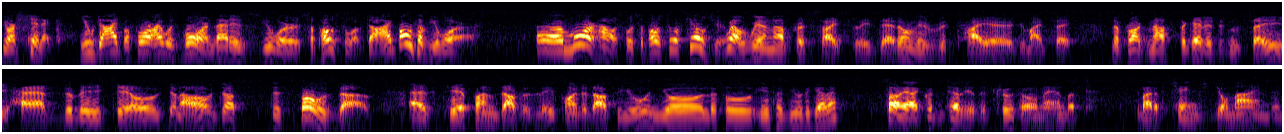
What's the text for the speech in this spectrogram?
You're Shinnick. You died before I was born. That is, you were supposed to have died. Both of you were. Uh, Morehouse was supposed to have killed you. Well, we're not precisely dead, only retired, you might say. The prognosticator didn't say he had to be killed, you know, just disposed of. As Kip undoubtedly pointed out to you in your little interview together. Sorry I couldn't tell you the truth, old man, but you might have changed your mind and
